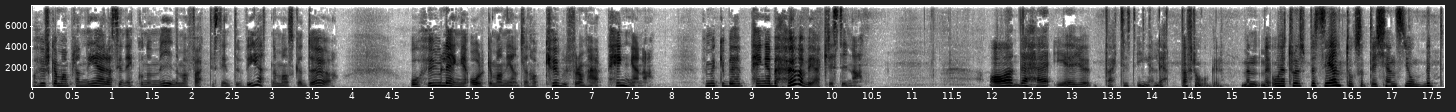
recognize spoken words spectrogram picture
Och hur ska man planera sin ekonomi när man faktiskt inte vet när man ska dö? Och hur länge orkar man egentligen ha kul för de här pengarna? Hur mycket be pengar behöver jag, Kristina? Ja, det här är ju faktiskt inga lätta frågor. Men, och jag tror speciellt också att det känns jobbigt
